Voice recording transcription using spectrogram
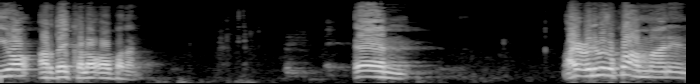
iyo arday kale oo badan waxay culimadu ku ammaaneen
